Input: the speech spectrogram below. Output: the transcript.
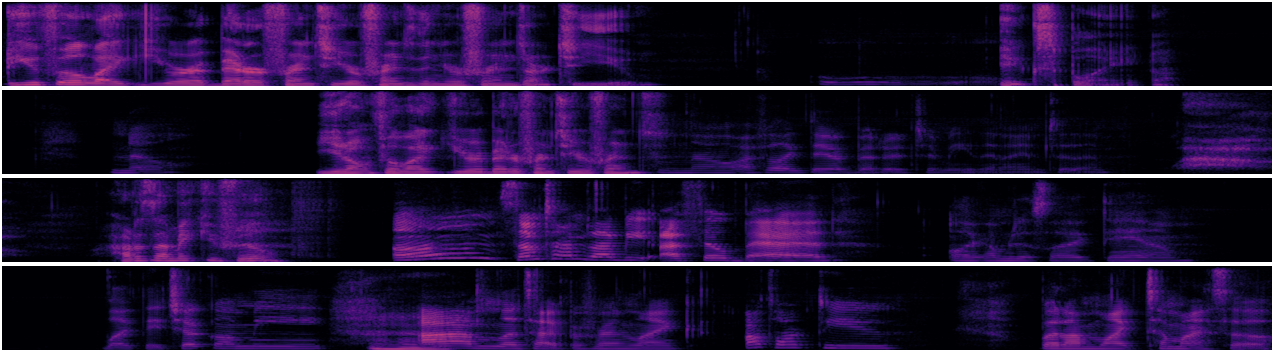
Do you feel like you're a better friend to your friends than your friends are to you? Ooh. Explain. No. You don't feel like you're a better friend to your friends? No, I feel like they are better to me than I am to them. How does that make you feel? Um, sometimes I be I feel bad. Like I'm just like, damn. Like they check on me. Mhm. I'm the type of friend like I'll talk to you, but I'm like to myself.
